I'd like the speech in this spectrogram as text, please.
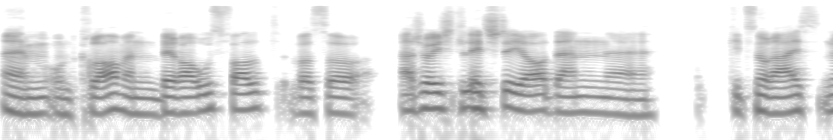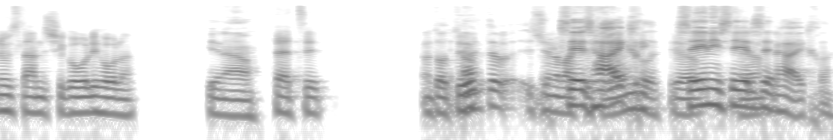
Ähm, und klar, wenn Bera ausfällt, was er auch schon ist letztes Jahr, dann äh, gibt es nur eins, einen ausländischen Goalie holen. Genau. That's it. Und auch dort ja. ist schon Sehr heikel. Ja. Sehe ich sehr, ja. sehr heikel.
